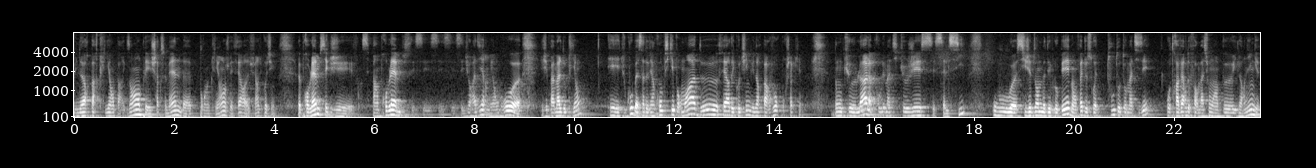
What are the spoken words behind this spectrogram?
une heure par client par exemple, et chaque semaine, bah, pour un client, je vais, faire, je vais faire du coaching. Le problème, c'est que j'ai, enfin c'est pas un problème, c'est dur à dire, mais en gros, euh, j'ai pas mal de clients, et du coup, ça devient compliqué pour moi de faire des coachings une heure par jour pour chaque client. Donc euh, là, la problématique que j'ai, c'est celle-ci, où euh, si j'ai besoin de me développer, ben, en fait, je souhaite tout automatiser au travers de formations un peu e-learning.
